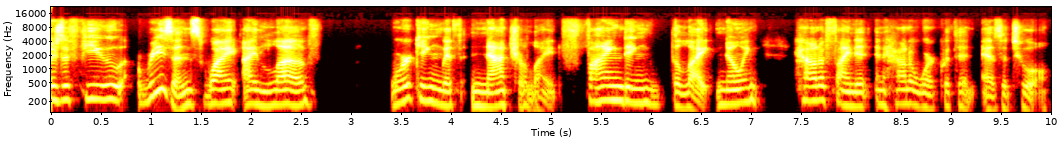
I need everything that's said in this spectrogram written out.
There's a few reasons why I love working with natural light, finding the light, knowing how to find it and how to work with it as a tool.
